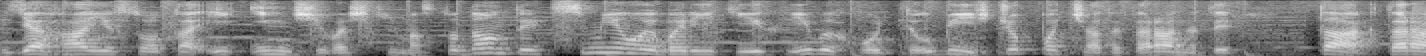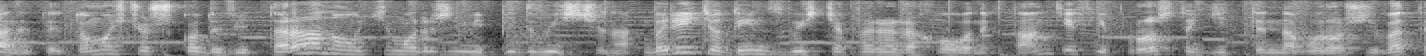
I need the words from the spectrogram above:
Яга Є100 і інші важкі мастодонти, сміло беріть їх і виходьте у бій, щоб почати таранити. Так, таранити, тому що шкода від тарану у цьому режимі підвищена. Беріть один з вище перерахованих танків і просто їдьте на ворожі ВТ.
